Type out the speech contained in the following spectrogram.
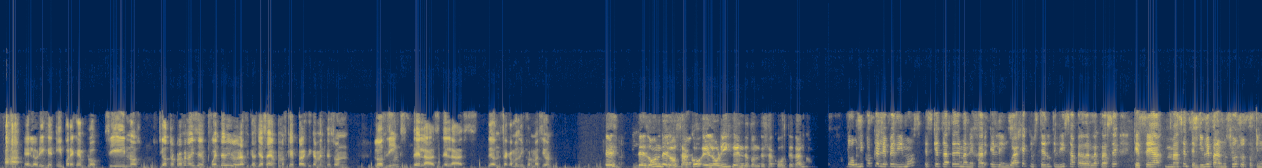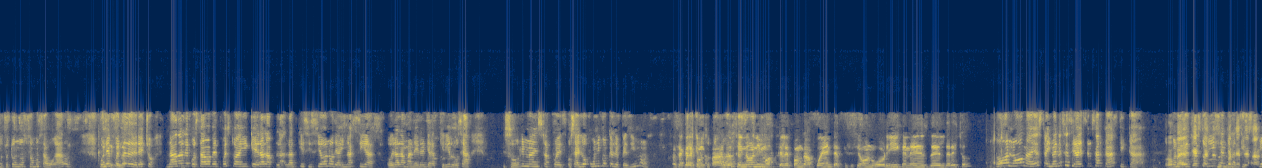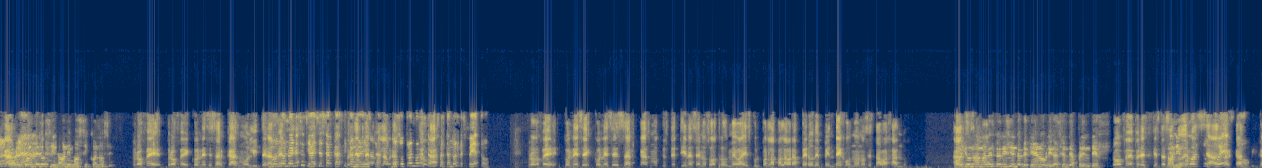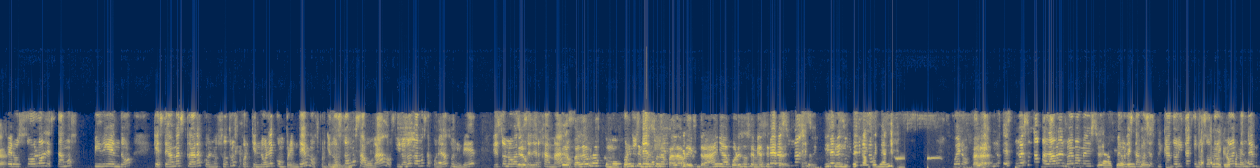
ajá, el origen. Y por ejemplo, si nos, si otro profe nos dice fuentes bibliográficas, ya sabemos que prácticamente son los links de las, de las, de donde sacamos la información. Es de dónde lo sacó, el origen de dónde sacó usted algo. Lo único que le pedimos es que trate de manejar el lenguaje que usted utiliza para dar la clase que sea más entendible para nosotros, porque nosotros no somos abogados. Pone fuente de derecho. Nada le costaba haber puesto ahí que era la, la- la adquisición o de ahí nacía o era la manera de adquirirlo. O sea, sorry maestra, pues, o sea, es lo único que le pedimos. O sea, que le ponga varios sinónimos, que le ponga fuente, adquisición u orígenes del derecho. No, no, maestra, y no hay necesidad de ser sarcástica. Profe, es que origen de con la ese adquisición, A sarcasmo, ver. ¿cuál de los sinónimos sí conoce? profe, profe, con ese sarcasmo, No, literalmente. no, no hay necesidad de ser sarcástica, Espera, maestra. Nosotros no le estamos faltando al respeto. Profe, con ese, con ese sarcasmo que usted tiene hacia nosotros, me va a disculpar la palabra, pero de pendejos no nos está bajando. No, yo Así, nada más le estoy diciendo que tienen la obligación de aprender. Profe, pero es que está No, siendo ni- Por demasiado supuesto, sarcástica. pero solo le estamos pidiendo que sea más clara con nosotros porque no le comprendemos, porque no somos abogados y no nos vamos a poner a su nivel. Eso no va a Pero- suceder jamás. Pero palabras como fuente no es una palabra extraña, por eso se me hace Pero extra- es, una, es- difícil. pero es un término. Bueno, ok, no, es, no es una palabra nueva, maestra, Ya, pero pero le estamos explicando ahorita que nosotros no entendemos.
